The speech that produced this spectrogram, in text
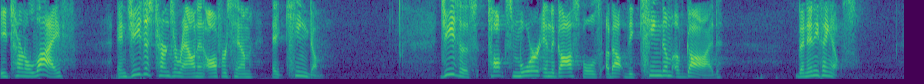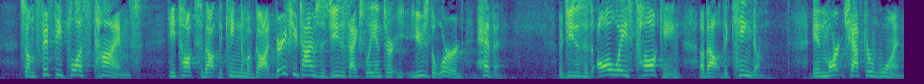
eternal life, and Jesus turns around and offers him a kingdom. Jesus talks more in the Gospels about the kingdom of God than anything else. Some 50 plus times he talks about the kingdom of God. Very few times does Jesus actually enter, use the word heaven. but Jesus is always talking about the kingdom. In Mark chapter 1,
